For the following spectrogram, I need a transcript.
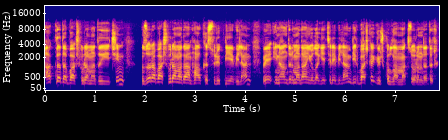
akla da başvuramadığı için zora başvuramadan halkı sürükleyebilen ve inandırmadan yola getirebilen bir başka güç kullanmak zorundadır.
